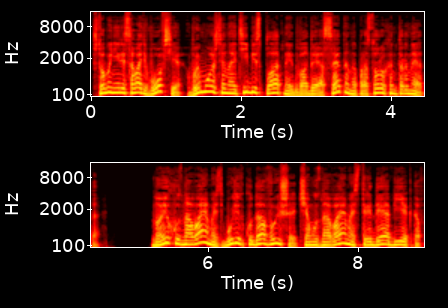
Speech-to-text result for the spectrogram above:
Чтобы не рисовать вовсе, вы можете найти бесплатные 2D-ассеты на просторах интернета, но их узнаваемость будет куда выше, чем узнаваемость 3D-объектов,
